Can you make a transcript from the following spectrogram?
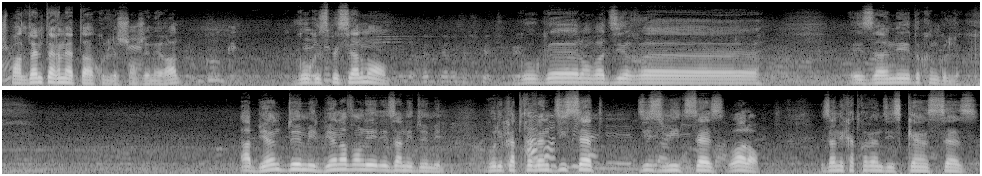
je parle d'internet كلش en général جوجل Google spécialement Google on va dire euh, les années دوك نقول لك ah bien 2000 bien avant les, les années 2000 قولي 97 18 16 voilà les années 90 15 16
